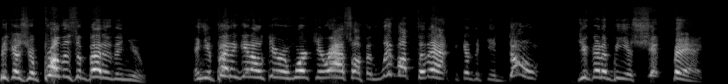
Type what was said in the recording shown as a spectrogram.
because your brothers are better than you. And you better get out there and work your ass off and live up to that because if you don't, you're going to be a shitbag.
